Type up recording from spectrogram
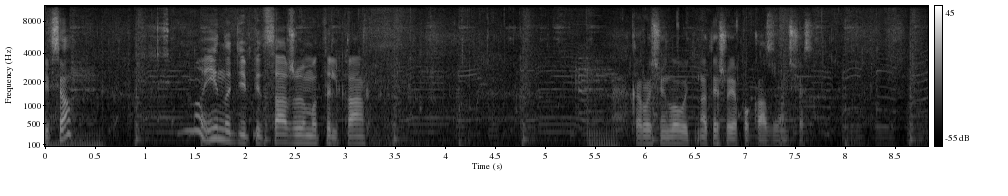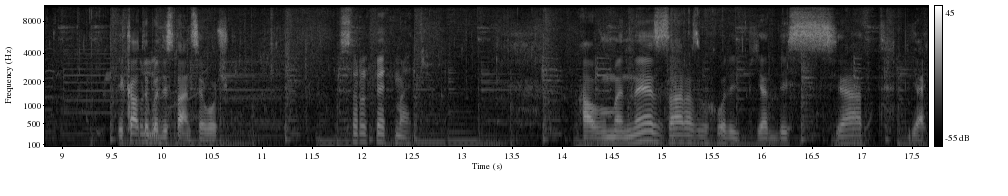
І все? Ну, іноді підсаджую мотилька. Коротше, він ловить на те, що я показую зараз. Яка в тебе дистанція, Вовчик? 45 метрів. А в мене зараз виходить 55.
